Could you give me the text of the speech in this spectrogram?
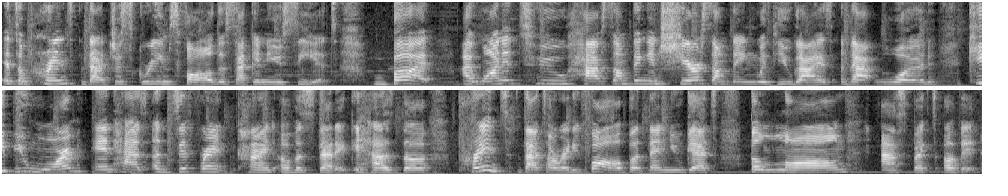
it's a print that just screams fall the second you see it but I wanted to have something and share something with you guys that would keep you warm and has a different kind of aesthetic. It has the print that's already fall, but then you get the long aspect of it.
